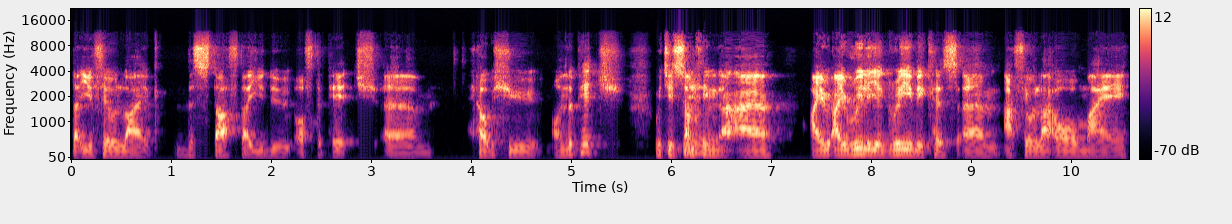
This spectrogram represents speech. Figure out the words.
that you feel like the stuff that you do off the pitch um, helps you on the pitch, which is something mm. that I, I, I really agree because um, I feel like all my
